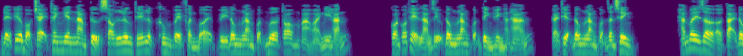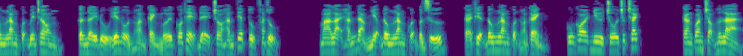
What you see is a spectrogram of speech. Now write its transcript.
Để kia bỏ chạy thanh niên nam tử sau lưng thế lực không về phần bởi vì đông lăng quận mưa to mà hoài nghi hắn, còn có thể làm dịu đông lăng quận tình hình hạn hán, cải thiện đông lăng quận dân sinh. Hắn bây giờ ở tại đông lăng quận bên trong, cần đầy đủ yên ổn hoàn cảnh mới có thể để cho hắn tiếp tục phát dụng, mà lại hắn đảm nhiệm đông lăng quận tuần sứ, cải thiện đông lăng quận hoàn cảnh cũng coi như chỗ chức trách. Càng quan trọng hơn là,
